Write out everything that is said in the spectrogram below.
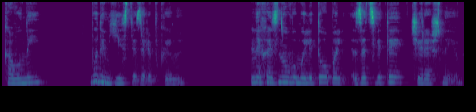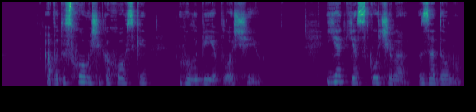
кавуни будем їсти залюбкими. Нехай знову Мелітополь зацвіте черешнею, а водосховище Каховське голубіє площею. Як я скучила за домом.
